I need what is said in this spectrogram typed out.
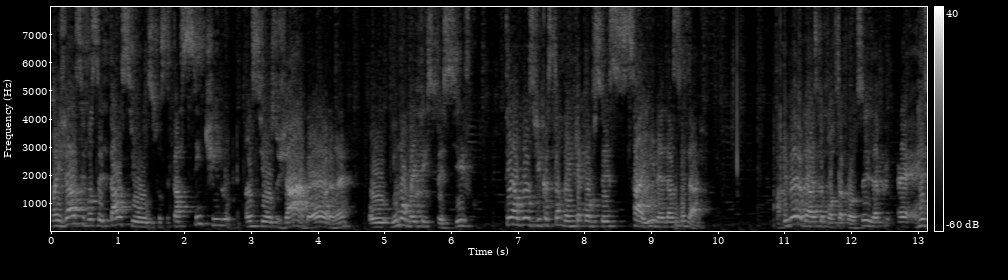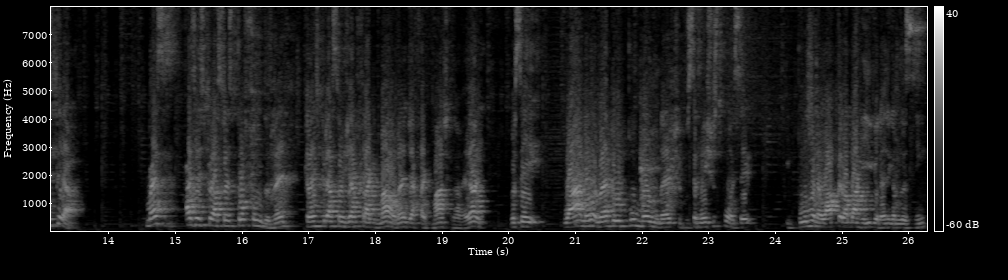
Mas já se você está ansioso, se você está se sentindo ansioso já agora, né? Ou em um momento em específico, tem algumas dicas também que é para você sair né, da ansiedade. A primeira delas que eu posso dar para vocês é, é, respirar. Mas as respirações profundas, né? Aquela respiração diafragmal, né? Diafragmática, na verdade. Você o ar não, não é pelo pulmão, né? Tipo, você não enche os pulmões, você empurra né, o ar pela barriga, né? Digamos assim.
